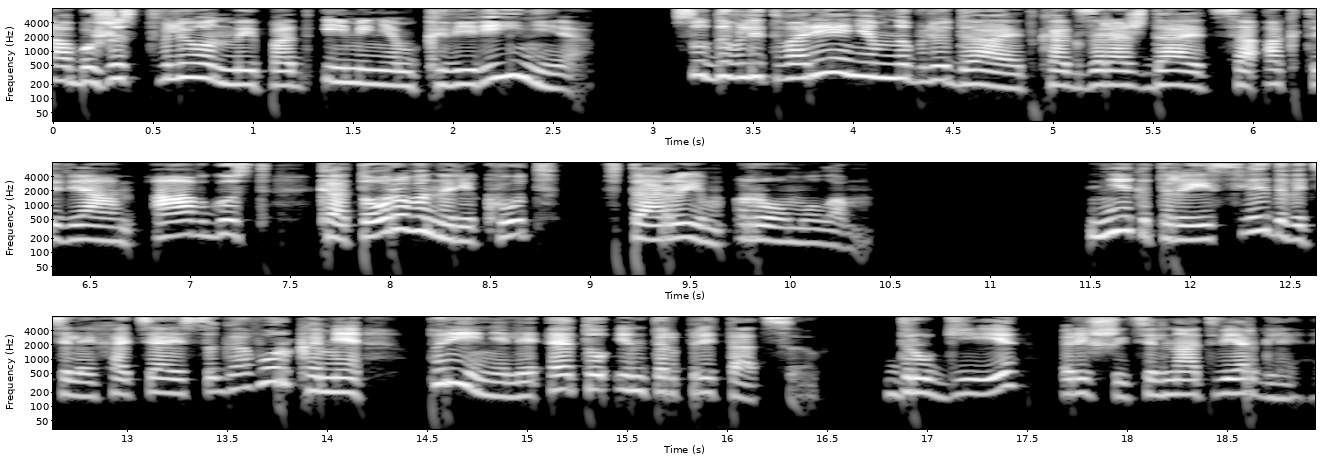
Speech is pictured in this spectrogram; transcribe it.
обожествленный под именем Квериния, с удовлетворением наблюдает, как зарождается Октавиан Август, которого нарекут вторым Ромулом. Некоторые исследователи, хотя и с оговорками, приняли эту интерпретацию. Другие решительно отвергли.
